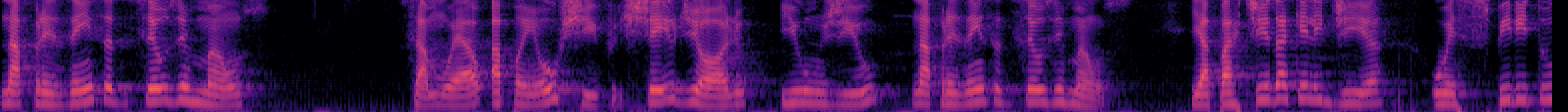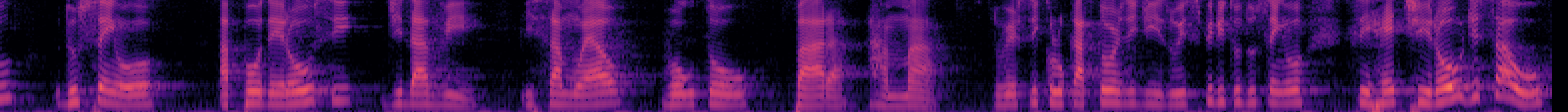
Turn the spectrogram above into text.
na presença de seus irmãos. Samuel apanhou o chifre cheio de óleo e ungiu na presença de seus irmãos. E a partir daquele dia, o Espírito do Senhor apoderou-se de Davi, e Samuel voltou para Ramá. O versículo 14 diz: O Espírito do Senhor se retirou de Saul,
